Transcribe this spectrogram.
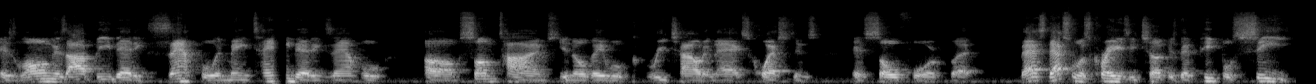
as long as I be that example and maintain that example, um, sometimes you know they will reach out and ask questions and so forth. But that's that's what's crazy, Chuck, is that people see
